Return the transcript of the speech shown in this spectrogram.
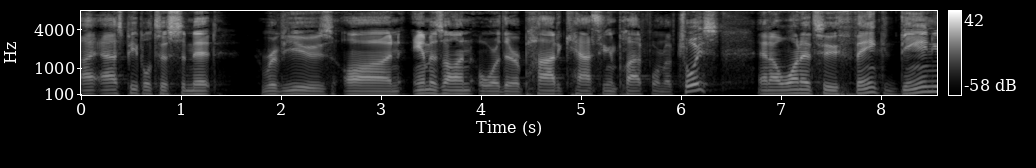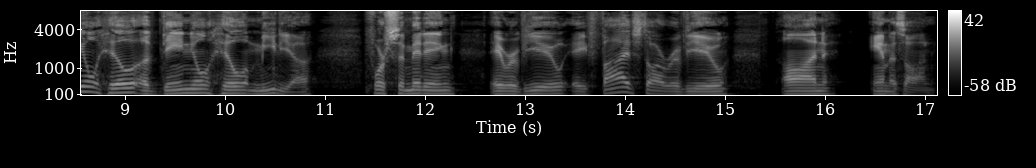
i asked people to submit reviews on amazon or their podcasting platform of choice. And i wanted to thank daniel hill of daniel hill media for submitting a review a five star review on Amazon.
